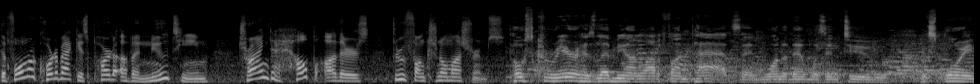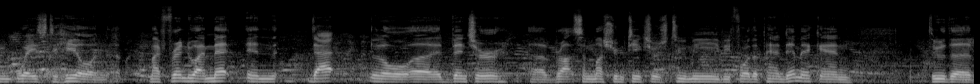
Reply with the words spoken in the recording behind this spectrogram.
the former quarterback is part of a new team trying to help others through functional mushrooms. Post career has led me on a lot of fun paths, and one of them was into exploring ways to heal. And my friend who I met in that little uh, adventure uh, brought some mushroom tinctures to me before the pandemic, and through the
